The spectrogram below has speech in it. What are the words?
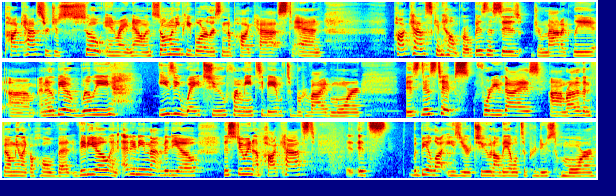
podcasts are just so in right now and so many people are listening to podcasts and podcasts can help grow businesses dramatically um, and it'll be a really easy way too for me to be able to provide more business tips for you guys um, rather than filming like a whole video and editing that video. Just doing a podcast it, it's would be a lot easier too and I'll be able to produce more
